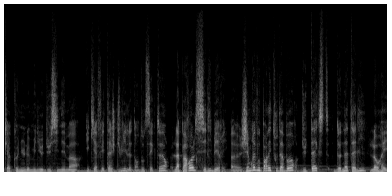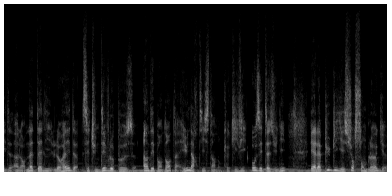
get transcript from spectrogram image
qui a connu le milieu du cinéma et qui a fait tache d'huile dans d'autres secteurs, la parole s'est libérée. J'aimerais vous parler tout d'abord du texte de Nathalie Lowhead. Alors Nathalie Lowhead, c'est une développeuse indépendante et une artiste donc, qui vit aux États-Unis et elle a publié sur son blog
